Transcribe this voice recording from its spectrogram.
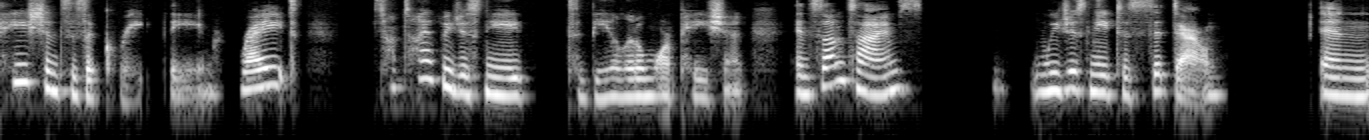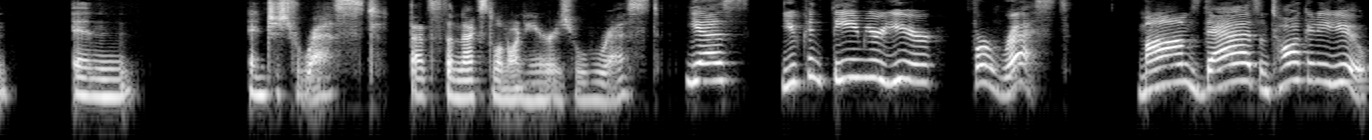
patience is a great theme, right? Sometimes we just need to be a little more patient. And sometimes we just need to sit down and and and just rest. That's the next one on here is rest. Yes, you can theme your year for rest. Moms, dads, I'm talking to you.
